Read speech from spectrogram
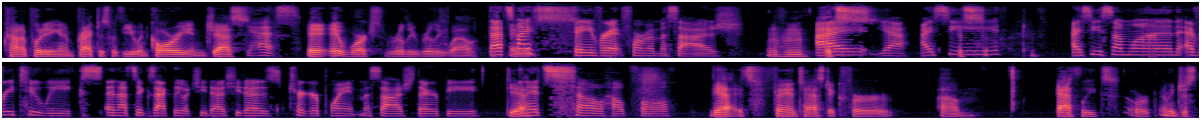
kind of putting it in practice with you and Corey and Jess, Yes. it, it works really, really well. That's And my it's- favorite form of massage. hmm I yeah, I it's see I see someone every 2 weeks and that's exactly what she does. She does trigger point massage therapy yeah, and it's so helpful. yeah, it's fantastic for um, athletes, or I mean, just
